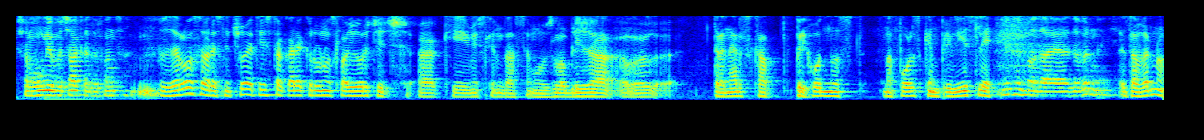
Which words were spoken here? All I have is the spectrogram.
še mogli počakati do konca. Zelo se uresničuje tisto, kar je Krunoslav Jurčič, eh, ki mislim, da se mu zelo bliža eh, trenerska prihodnost. Na polskem privisli. Mislim pa, da je zavrnil. Zavrnil.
